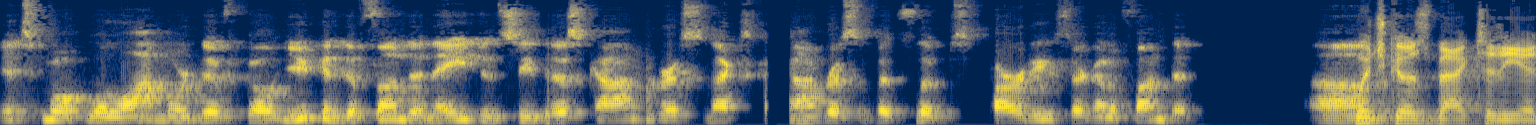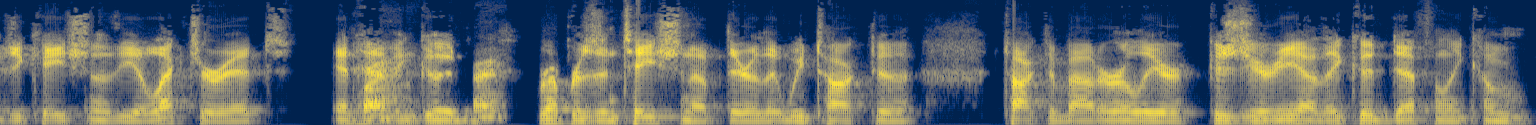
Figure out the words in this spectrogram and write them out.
it's more, a lot more difficult. You can defund an agency this Congress, next Congress, if it flips parties, they're going to fund it. Um, Which goes back to the education of the electorate and right, having good right. representation up there that we talked to talked about earlier. Because you're, yeah, they could definitely come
